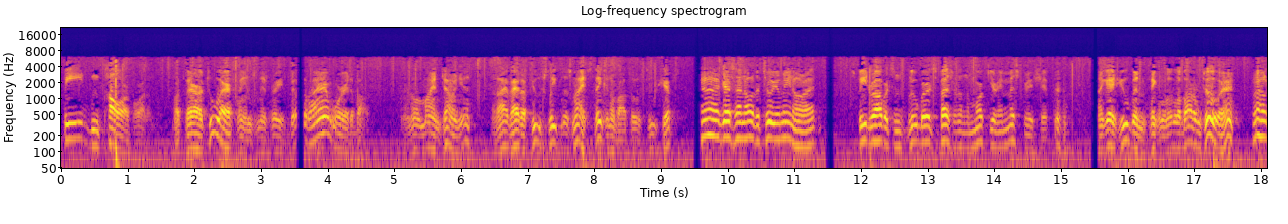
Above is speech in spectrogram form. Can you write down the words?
speed and power for them. But there are two airplanes in this race, Bill, that I am worried about. I don't mind telling you that I've had a few sleepless nights thinking about those two ships. Yeah, I guess I know the two you mean, all right. Speed Robertson's Bluebird Special and the Mercury Mystery Ship. I guess you've been thinking a little about them, too, eh? well,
